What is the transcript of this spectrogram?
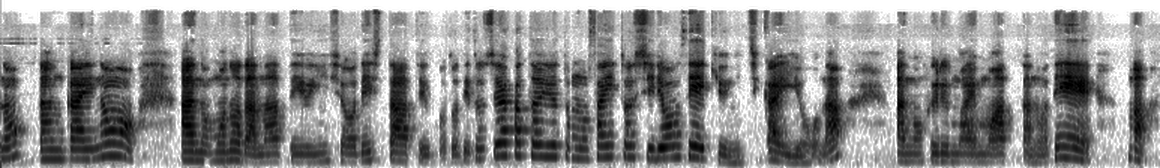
の段階のあのものだなっていう印象でしたということで、どちらかというともうサイト資料請求に近いようなあの振る舞いもあったので、まあ、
